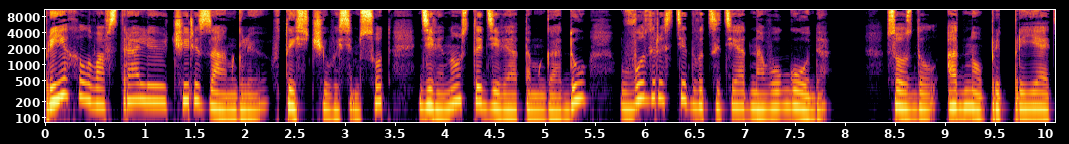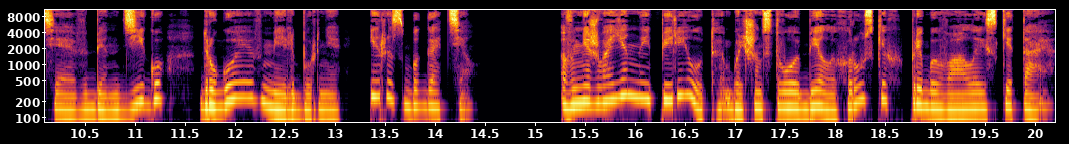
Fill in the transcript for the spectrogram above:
приехал в Австралию через Англию в 1899 году в возрасте 21 года. Создал одно предприятие в Бендиго, другое в Мельбурне и разбогател. В межвоенный период большинство белых русских прибывало из Китая.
